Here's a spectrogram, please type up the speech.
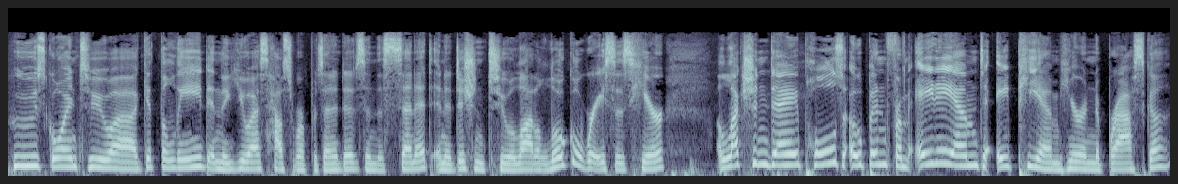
who's going to uh, get the lead in the U.S. House of Representatives and the Senate, in addition to a lot of local races here. Election day polls open from 8 a.m. to 8 p.m. here in Nebraska.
